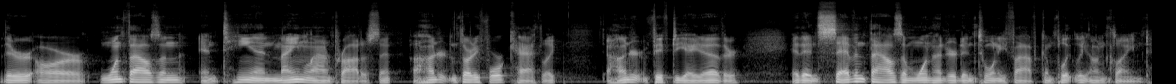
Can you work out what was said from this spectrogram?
There are one thousand and ten mainline Protestant, one hundred and thirty four Catholic, one hundred and fifty eight other, and then seven thousand one hundred and twenty five completely unclaimed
